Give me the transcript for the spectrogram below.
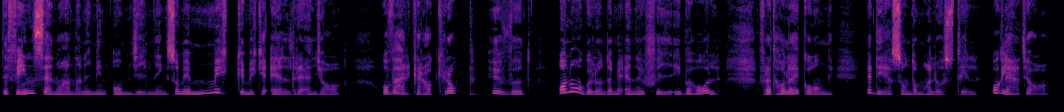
Det finns en och annan i min omgivning som är mycket, mycket äldre än jag och verkar ha kropp, huvud och någorlunda med energi i behåll för att hålla igång med det som de har lust till och glädje av.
